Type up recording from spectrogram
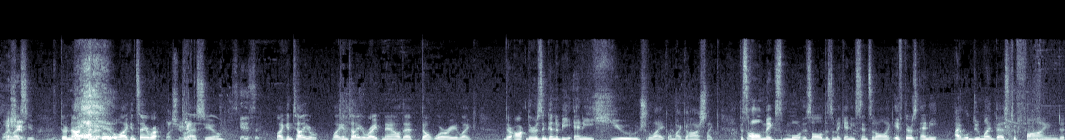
bless, bless you. you. They're not gonna. Well, I can say right. Bless you. Bless you. Excuse me. Well, I can tell you. Well, I can tell you right now that don't worry. Like, there aren't. There isn't going to be any huge like. Oh my gosh! Like this all makes more. This all doesn't make any sense at all. Like, if there's any, I will do my best to find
